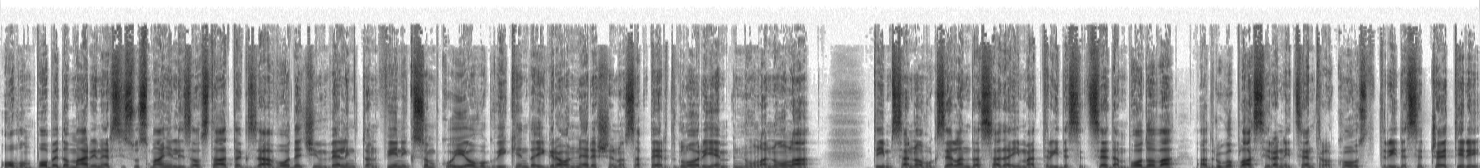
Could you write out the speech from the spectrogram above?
Ovom pobedom Marinersi su smanjili zaostatak za vodećim Wellington Phoenixom koji je ovog vikenda igrao nerešeno sa Perth Glorijem 0-0. Tim sa Novog Zelanda sada ima 37 bodova, a drugoplasirani Central Coast 34.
